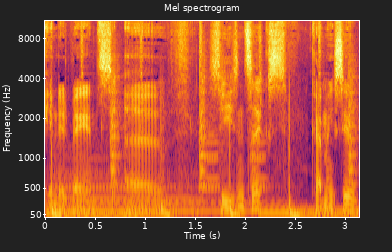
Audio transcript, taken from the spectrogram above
in advance of season six coming soon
